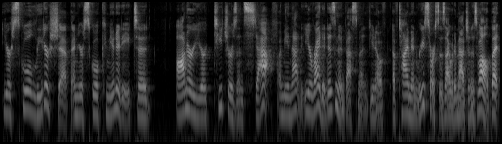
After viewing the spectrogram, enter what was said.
your school leadership and your school community to honor your teachers and staff. I mean, that you're right, it is an investment, you know, of, of time and resources, I would imagine as well. But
